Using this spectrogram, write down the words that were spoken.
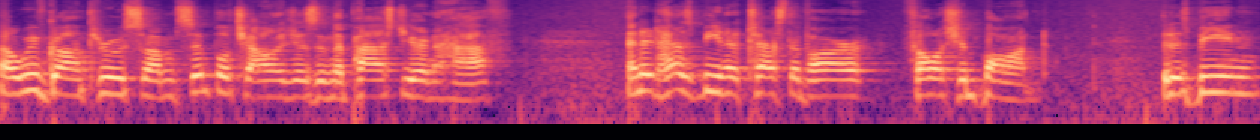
Now, we've gone through some simple challenges in the past year and a half, and it has been a test of our fellowship bond. It has been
